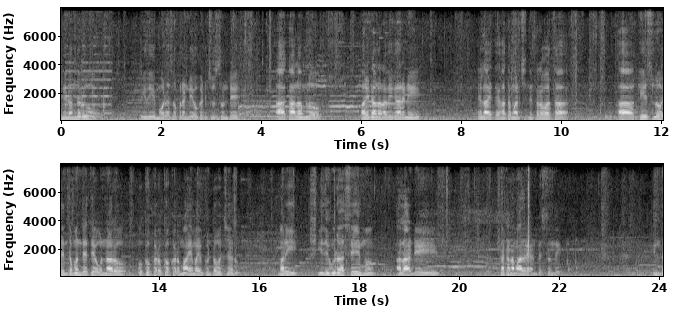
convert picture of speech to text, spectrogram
మీరందరూ ఇది మోడస్ ఒపరండి ఒకటి చూస్తుంటే ఆ కాలంలో పరిటాల రవి గారిని ఎలా అయితే హతమార్చిన తర్వాత ఆ కేసులో ఎంతమంది అయితే ఉన్నారో ఒక్కొక్కరు ఒక్కొక్కరు మాయమైకుంటూ వచ్చారు. మరి ఇది కూడా సేమ్ అలాంటి ఘటన మాదిరి అనిపిస్తుంది. ఇంత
